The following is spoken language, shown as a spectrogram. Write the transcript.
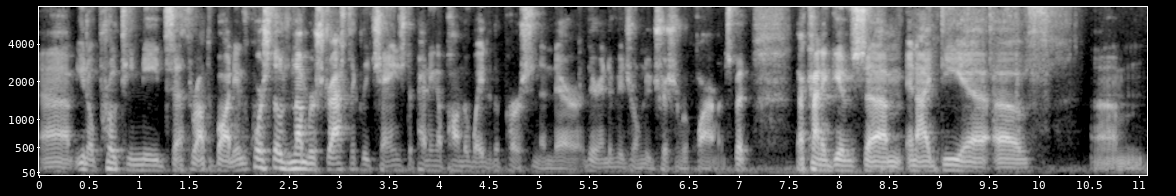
uh, you know, protein needs uh, throughout the body. And of course, those numbers drastically change depending upon the weight of the person and their their individual nutrition requirements. But that kind of gives um, an idea of um,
